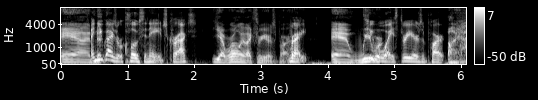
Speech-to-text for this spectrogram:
And, and you guys were close in age correct yeah, we're only like three years apart. right and we Two were. boys, three years apart. Oh yeah.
